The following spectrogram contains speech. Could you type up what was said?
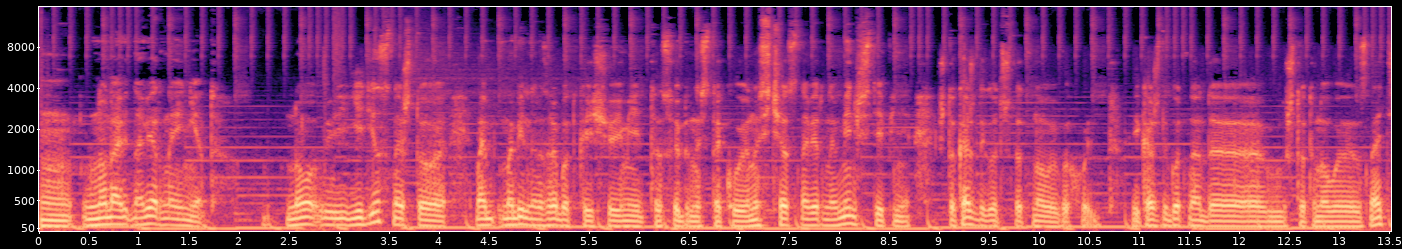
Ну, наверное, нет. Но единственное, что мобильная разработка еще имеет особенность такую, но сейчас, наверное, в меньшей степени, что каждый год что-то новое выходит. И каждый год надо что-то новое знать,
